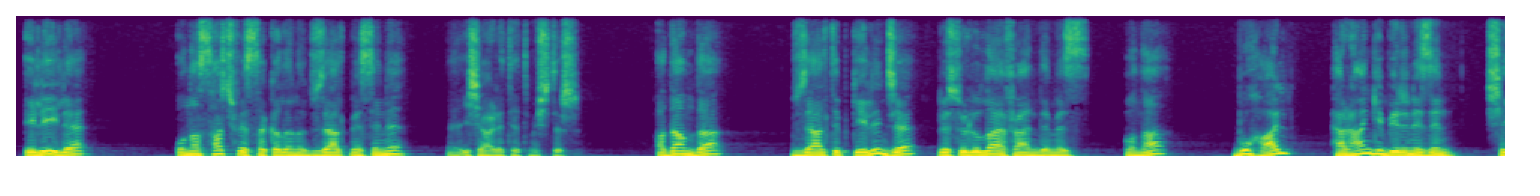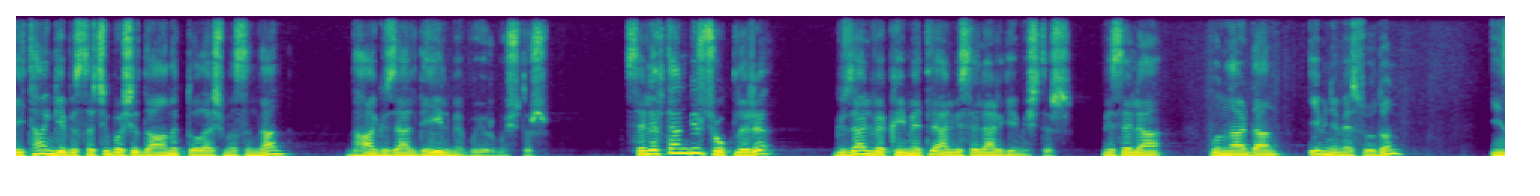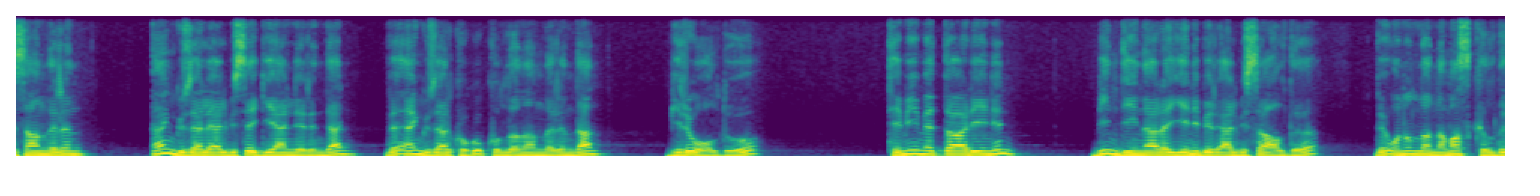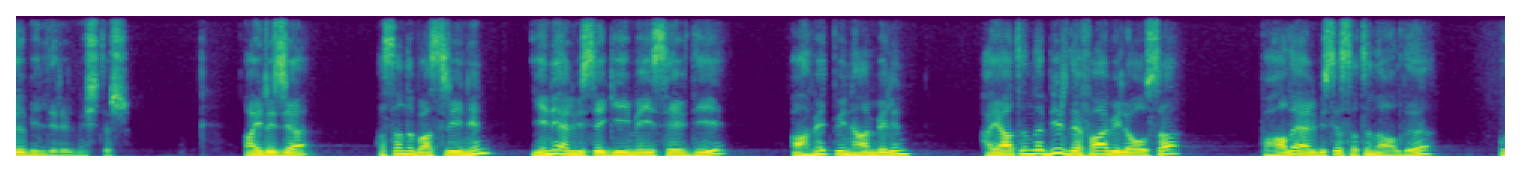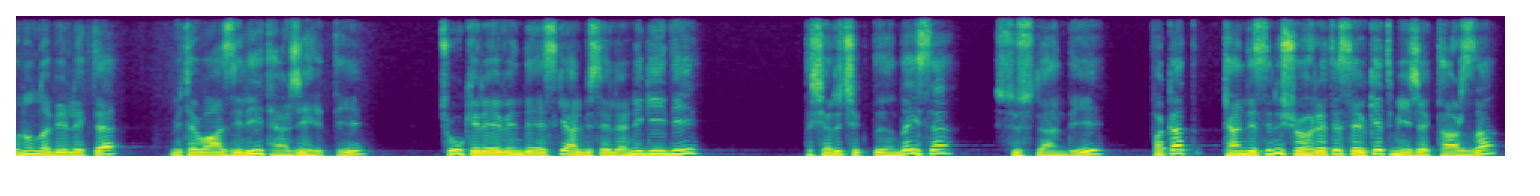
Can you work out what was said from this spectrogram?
eliyle ona saç ve sakalını düzeltmesini e, işaret etmiştir. Adam da düzeltip gelince Resulullah Efendimiz ona bu hal herhangi birinizin şeytan gibi saçı başı dağınık dolaşmasından daha güzel değil mi buyurmuştur. Seleften birçokları güzel ve kıymetli elbiseler giymiştir. Mesela bunlardan İbni Mesud'un insanların en güzel elbise giyenlerinden ve en güzel koku kullananlarından biri olduğu, Temim Eddari'nin bin dinara yeni bir elbise aldığı ve onunla namaz kıldığı bildirilmiştir. Ayrıca Hasan-ı Basri'nin yeni elbise giymeyi sevdiği Ahmet bin Hanbel'in hayatında bir defa bile olsa pahalı elbise satın aldığı, bununla birlikte mütevaziliği tercih ettiği, çoğu kere evinde eski elbiselerini giydiği, dışarı çıktığında ise süslendiği fakat kendisini şöhrete sevk etmeyecek tarzda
